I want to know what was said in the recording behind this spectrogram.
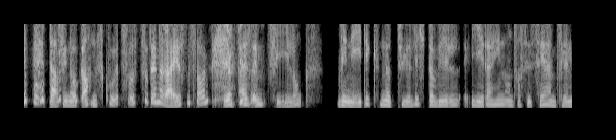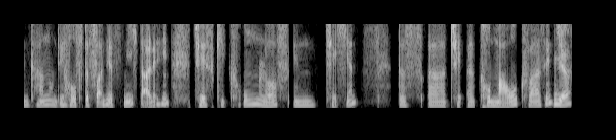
Darf ich noch ganz kurz was zu den Reisen sagen? Ja, Als Empfehlung. Venedig, natürlich, da will jeder hin und was ich sehr empfehlen kann, und ich hoffe, da fahren jetzt nicht alle hin, Český Krumlov in Tschechien, das äh, äh, Krumau quasi. Ja.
